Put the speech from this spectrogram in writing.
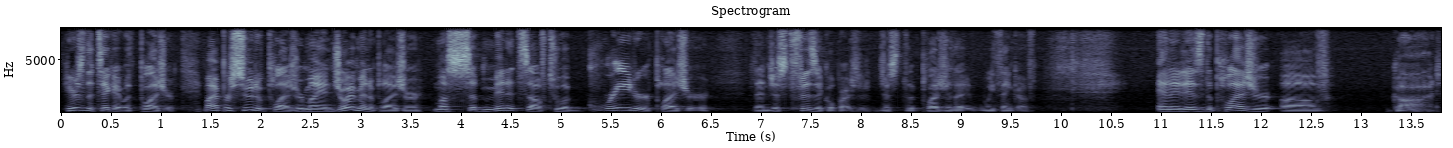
Here's the ticket with pleasure. My pursuit of pleasure, my enjoyment of pleasure, must submit itself to a greater pleasure than just physical pleasure, just the pleasure that we think of. And it is the pleasure of God.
